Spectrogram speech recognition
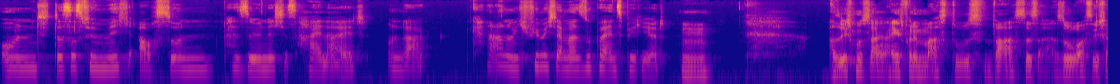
Und das ist für mich auch so ein persönliches Highlight. Und da, keine Ahnung, ich fühle mich da immer super inspiriert. Mhm. Also ich muss sagen, eigentlich von den Must-Dos war es das so, was ich,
